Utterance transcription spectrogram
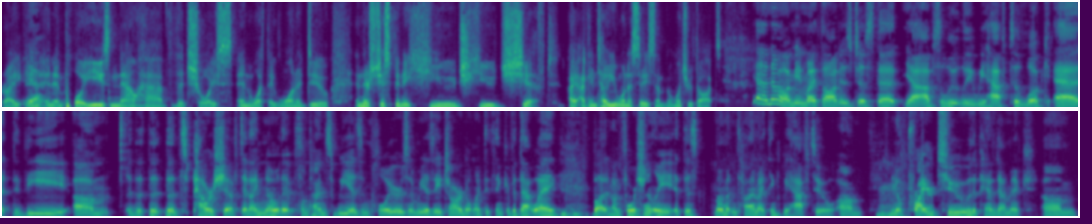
right? Yeah. And, and, employees now have the choice and what they want to do. And there's just been a huge, huge shift. I, I, can tell you want to say something. What's your thoughts? Yeah, no, I mean, my thought is just that, yeah, absolutely. We have to look at the, um, the, the, the power shift. And I know that sometimes we as employers and we as HR don't like to think of it that way. Mm-hmm. But mm-hmm. unfortunately, at this moment in time, I think we have to. Um, mm-hmm. You know, prior to the pandemic, um,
